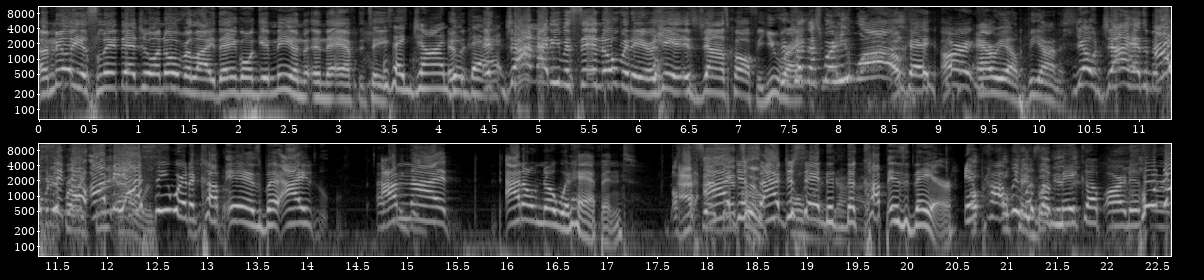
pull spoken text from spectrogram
Emilia slid that joint over like they ain't gonna get me in the, in the aftertaste. It's like John did And- that. and John not even sitting over there. Yeah, it's John's coffee. You because right? Because that's where he was. Okay, all right. Ariel, be honest. Yo, John hasn't been I over there see. for No, like I three mean, I see where the cup is, but I, I'm not. I don't know what happened. I said I that just, too. I just Oh said my that the God. cup is there. It Oh, probably okay, was but a it- makeup artist. Who or a knows?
